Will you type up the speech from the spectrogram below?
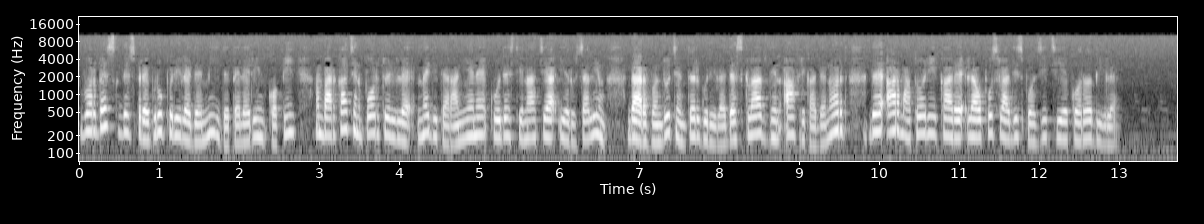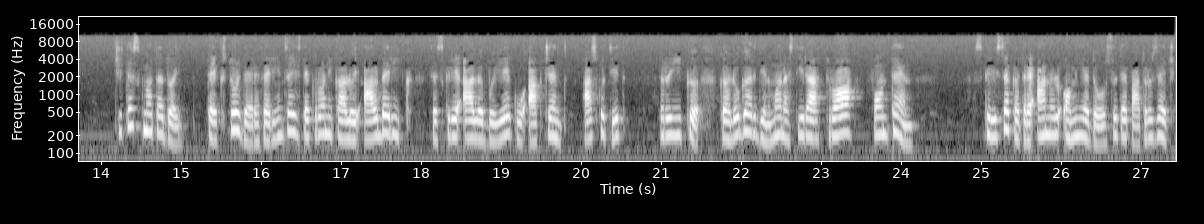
vorbesc despre grupurile de mii de pelerini copii îmbarcați în porturile mediteraniene cu destinația Ierusalim, dar vânduți în târgurile de sclavi din Africa de Nord de armatorii care le-au pus la dispoziție corăbile. Citesc notă 2. Textul de referință este cronica lui Alberic, se scrie alăbâie cu accent ascuțit, râică, călugăr din mănăstirea Trois Fontaine, scrisă către anul 1240,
